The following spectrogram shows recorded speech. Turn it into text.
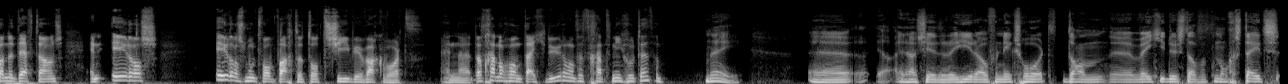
van de Deftones. En Eros, Eros moeten we opwachten tot She weer wakker wordt. En uh, dat gaat nog wel een tijdje duren, want het gaat er niet goed met hem. Nee. Uh, ja, en als je er hierover niks hoort, dan uh, weet je dus dat het nog steeds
